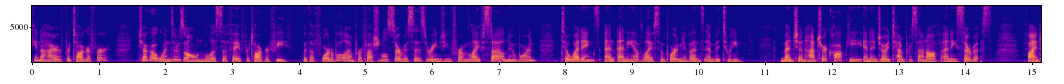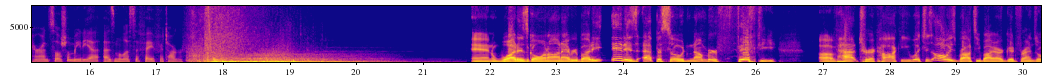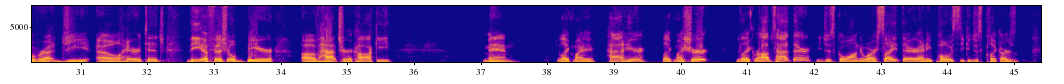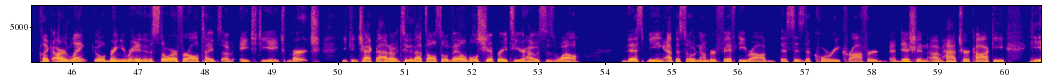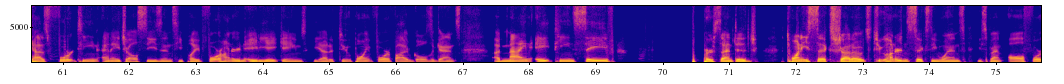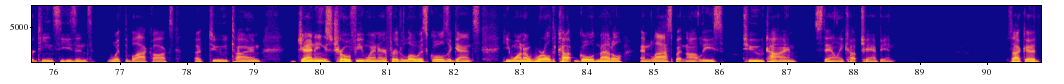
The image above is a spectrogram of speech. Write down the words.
Looking to hire a photographer? Check out Windsor's own Melissa Fay Photography, with affordable and professional services ranging from lifestyle newborn to weddings and any of life's important events in between. Mention Hat Trick Hockey and enjoy 10% off any service. Find her on social media as Melissa Fay Photography. And what is going on, everybody? It is episode number 50 of Hat Trick Hockey, which is always brought to you by our good friends over at GL Heritage, the official beer of Hat Trick Hockey. Man, you like my hat here? Like my shirt? You like Rob's hat there? You just go onto our site there. Any posts, you can just click our click our link. It will bring you right into the store for all types of HTH merch. You can check that out too. That's also available. Ship right to your house as well. This being episode number 50, Rob. This is the Corey Crawford edition of Hat Trick Hockey. He has 14 NHL seasons. He played 488 games. He had a 2.45 goals against, a 918 save percentage, 26 shutouts, 260 wins. He spent all 14 seasons with the Blackhawks, a two time Jennings Trophy winner for the lowest goals against. He won a World Cup gold medal, and last but not least, two time Stanley Cup champion. Is that good?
